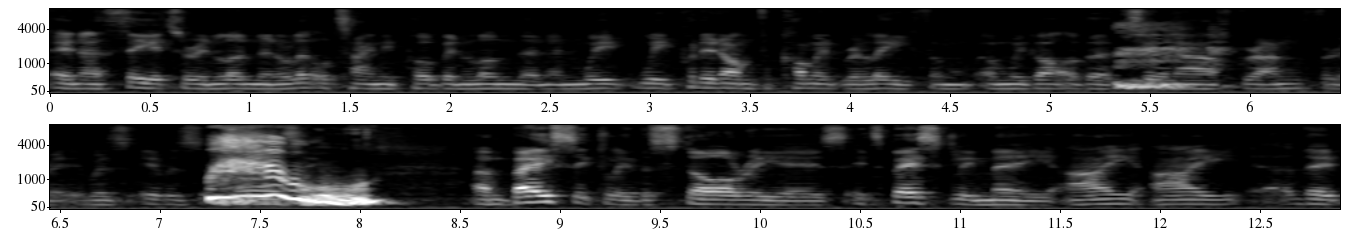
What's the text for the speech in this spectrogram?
in a theatre in London, a little tiny pub in London, and we, we put it on for comic relief, and, and we got over two and a half grand for it. It was it was amazing. And basically, the story is it's basically me. I I uh, the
